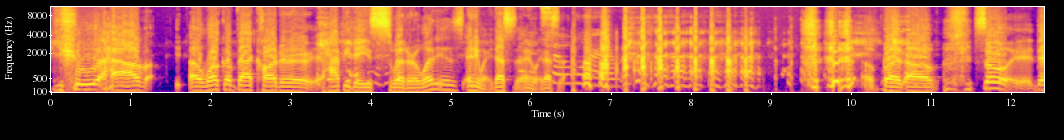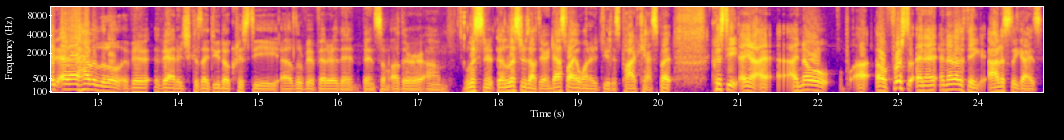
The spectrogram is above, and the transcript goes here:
you have a welcome back Carter Happy Days sweater. What is anyway? That's oh, anyway. That's so warm. but um, so and I have a little advantage because I do know Christy a little bit better than, than some other um, listener than listeners out there, and that's why I wanted to do this podcast. But Christy, you know, I I know. Uh, oh, first and another thing, honestly, guys,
